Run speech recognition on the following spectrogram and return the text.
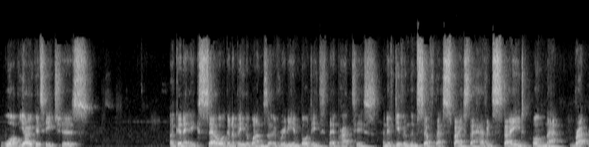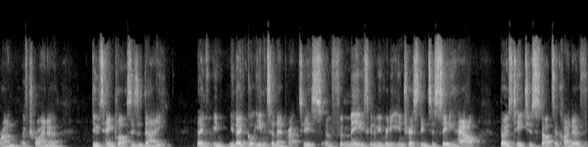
what yoga teachers are going to excel are going to be the ones that have really embodied their practice and have given themselves that space. They haven't stayed on that rat run of trying to do 10 classes a day. They've in, they've got into their practice. And for me, it's going to be really interesting to see how those teachers start to kind of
